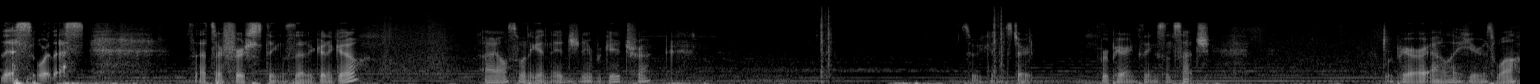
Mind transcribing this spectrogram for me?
this or this. So that's our first things that are gonna go. I also want to get an engineer brigade truck. So we can start repairing things and such. Repair our ally here as well.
